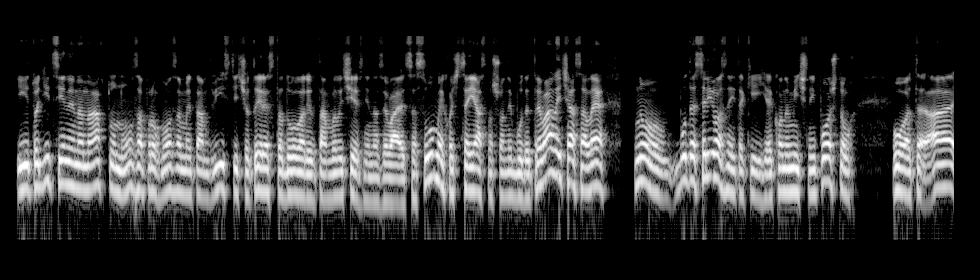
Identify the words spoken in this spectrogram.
і тоді ціни на нафту, ну за прогнозами, там 200-400 доларів, там величезні називаються суми. Хоч це ясно, що не буде тривалий час, але ну буде серйозний такий економічний поштовх. От, а,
